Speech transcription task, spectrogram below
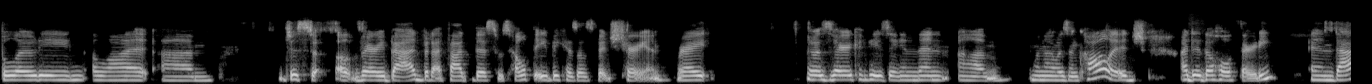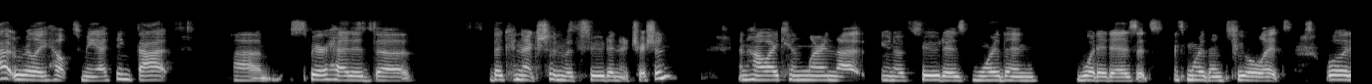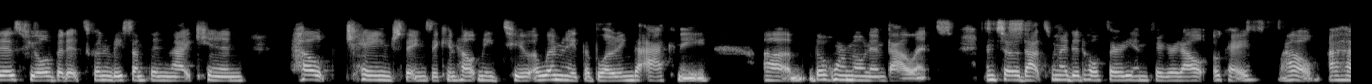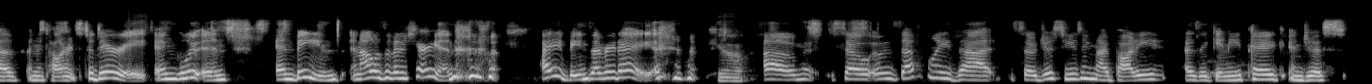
bloating, a lot, um, just uh, very bad. But I thought this was healthy because I was vegetarian, right? It was very confusing. And then um, when I was in college, I did the whole 30, and that really helped me. I think that um, spearheaded the the connection with food and nutrition and how I can learn that, you know, food is more than what it is. It's it's more than fuel. It's well, it is fuel, but it's going to be something that can help change things. It can help me to eliminate the bloating, the acne, um, the hormone imbalance. And so that's when I did Whole 30 and figured out, okay, wow, I have an intolerance to dairy and gluten and beans, and I was a vegetarian. I eat beans every day. yeah. Um, so it was definitely that. So just using my body as a guinea pig and just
